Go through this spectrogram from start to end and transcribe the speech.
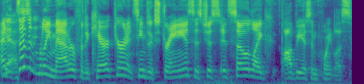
and yes. it doesn't really matter for the character, and it seems extraneous. It's just it's so like obvious and pointless.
